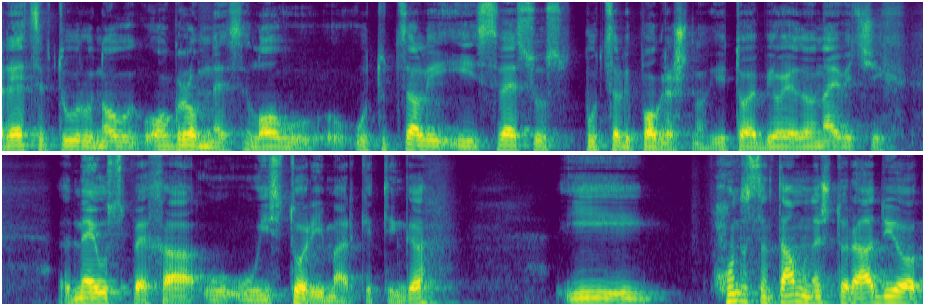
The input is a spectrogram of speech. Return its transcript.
recepturu, novu, ogromne lovu utucali i sve su pucali pogrešno. I to je bio jedan od najvećih neuspeha u, u istoriji marketinga. I onda sam tamo nešto radio,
